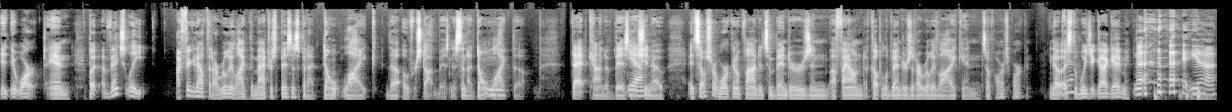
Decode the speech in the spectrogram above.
it, it worked. And but eventually, I figured out that I really like the mattress business, but I don't like the overstock business, and I don't mm-hmm. like the that kind of business, Yeah. you know. And so I started working on finding some vendors, and I found a couple of vendors that I really like, and so far it's working. You know, it's the widget guy gave me. yeah.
